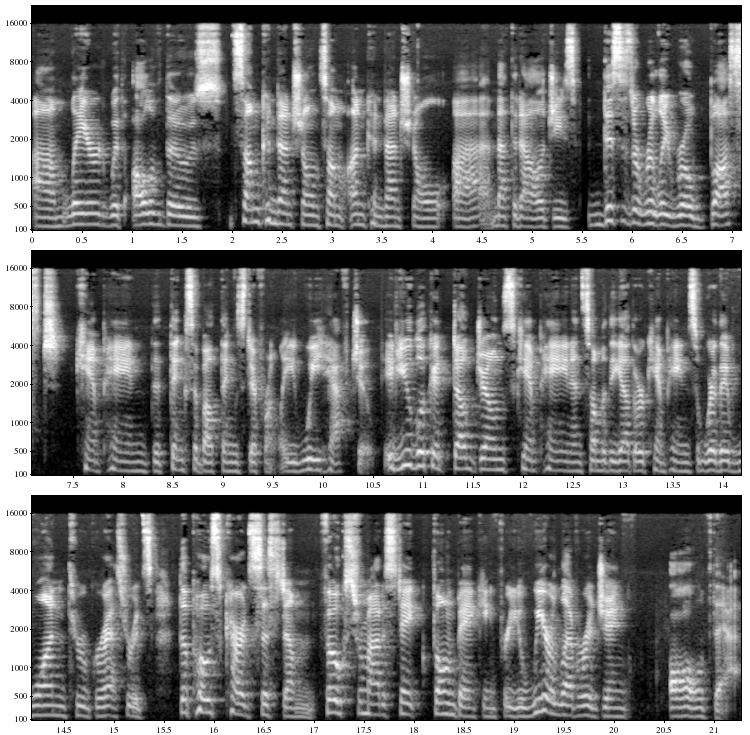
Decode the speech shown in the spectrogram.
um, layered with all of those, some conventional and some unconventional uh, methodologies. This is a really robust campaign that thinks about things differently. We have to. If you look at Doug Jones' campaign and some of the other campaigns where they've won through grassroots, the postcard system, folks from out of state phone banking for you, we are leveraging all of that.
